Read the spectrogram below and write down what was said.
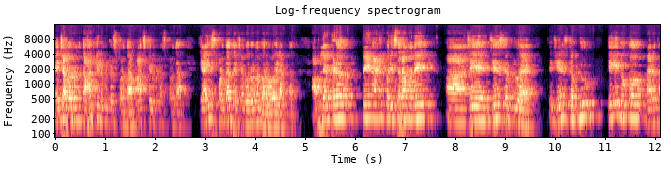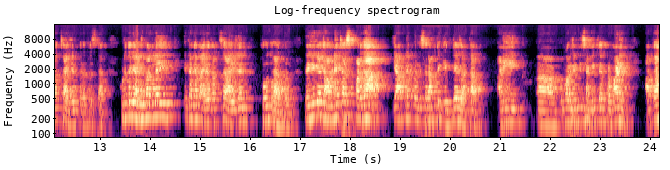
त्याच्याबरोबर दहा किलोमीटर स्पर्धा पाच किलोमीटर स्पर्धा याही स्पर्धा त्याच्याबरोबर भरवाव्या लागतात. आपल्याकडं पेण आणि परिसरामध्ये जे जे एस डब्ल्यू आहे ते जे एस डब्ल्यू तेही लोक मॅरेथॉनचं आयोजन करत असतात. कुठेतरी अलिबागलाही एखाद्या मॅरेथॉनचं आयोजन होत राहतं. वेगवेगळ्या धावण्याच्या स्पर्धा या आपल्या परिसरामध्ये घेतल्या जातात. आणि कुमारजींनी सांगितल्याप्रमाणे आता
